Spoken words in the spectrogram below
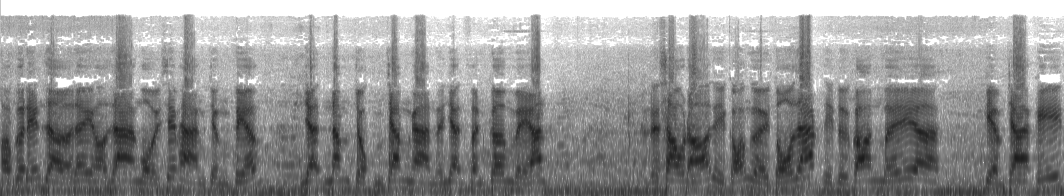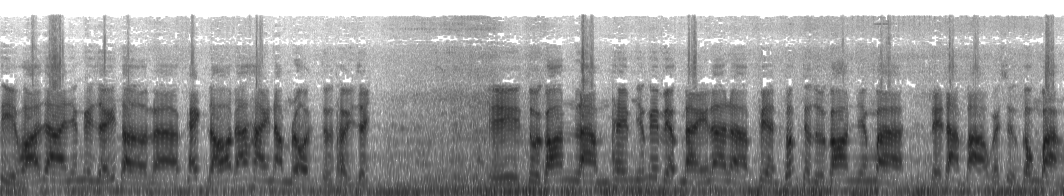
Họ cứ đến giờ ở đây họ ra ngồi xếp hàng chừng tiếng Nhận 50, trăm ngàn rồi nhận phần cơm về ăn rồi Sau đó thì có người tố giác thì tụi con mới ờ, kiểm tra kỹ Thì hóa ra những cái giấy tờ là cách đó đã 2 năm rồi từ thời dịch. Thì tụi con làm thêm những cái việc này là là phiền phức cho tụi con nhưng mà để đảm bảo cái sự công bằng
